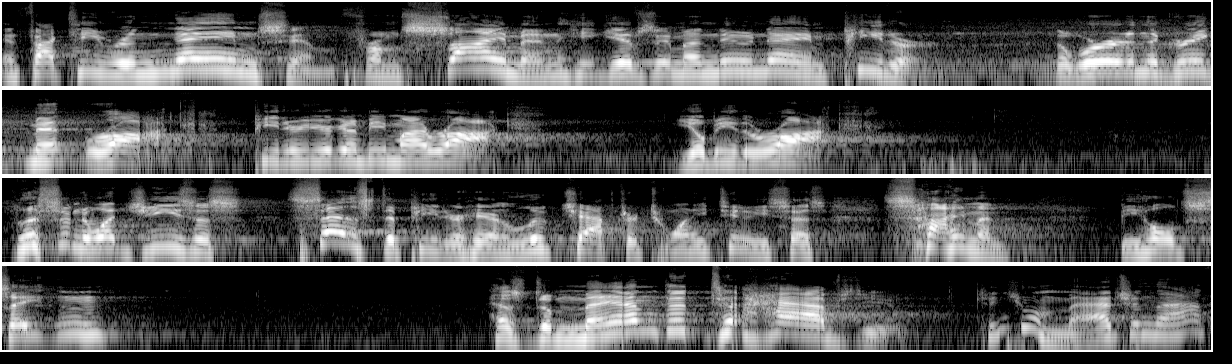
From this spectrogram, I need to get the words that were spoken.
In fact, he renames him. From Simon, he gives him a new name, Peter. The word in the Greek meant rock. Peter, you're going to be my rock. You'll be the rock. Listen to what Jesus says to Peter here in Luke chapter 22. He says, Simon, behold, Satan has demanded to have you can you imagine that?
